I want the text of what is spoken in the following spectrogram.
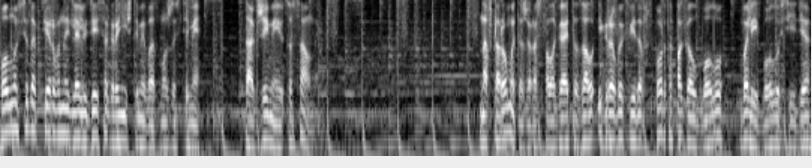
полностью адаптированные для людей с ограниченными возможностями. Также имеются сауны. На втором этаже располагается зал игровых видов спорта по голболу, волейболу, сидя,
